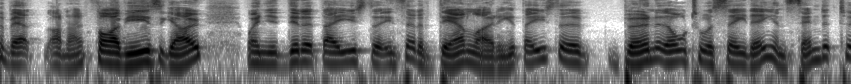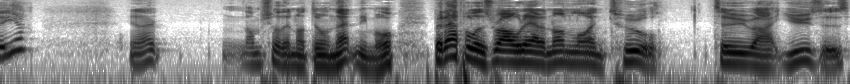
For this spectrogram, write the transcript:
about I don't know five years ago, when you did it, they used to instead of downloading it, they used to burn it all to a CD and send it to you. You know, I'm sure they're not doing that anymore. But Apple has rolled out an online tool to uh, users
